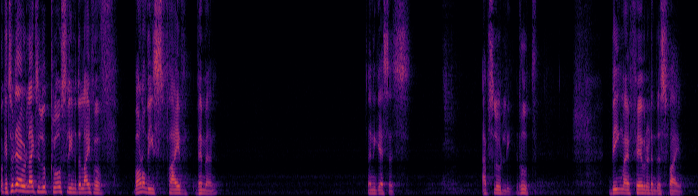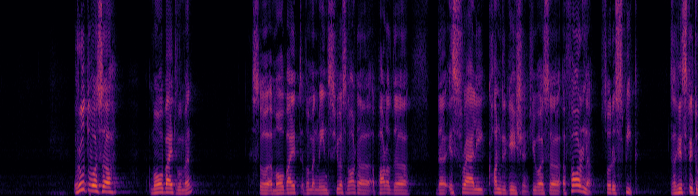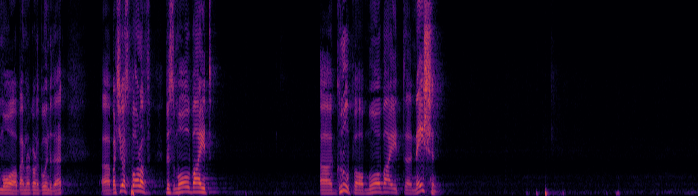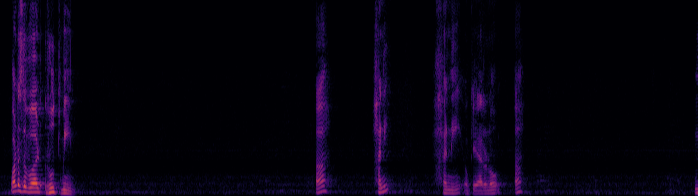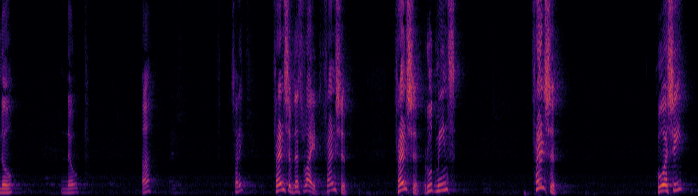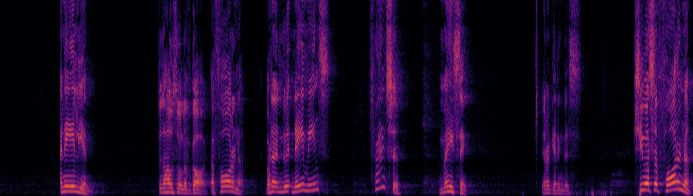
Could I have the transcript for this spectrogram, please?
Okay, today I would like to look closely into the life of one of these five women. Any guesses? Absolutely, Ruth being my favorite in this five. Ruth was a Moabite woman. So, a Moabite woman means she was not a, a part of the, the Israeli congregation. She was a, a, foreigner, so to speak. There's a history to Moab. I'm not going to go into that. Uh, but she was part of this Moabite uh, group or Moabite uh, nation. What does the word Ruth mean? Huh? Honey? Honey. Okay, I don't know. Huh? No. Nope. Huh? Sorry? Friendship, that's right. Friendship. Friendship. Ruth means friendship. Who was she? An alien to the household of God, a foreigner. But her name means friendship. Amazing. You're not getting this. She was a foreigner.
